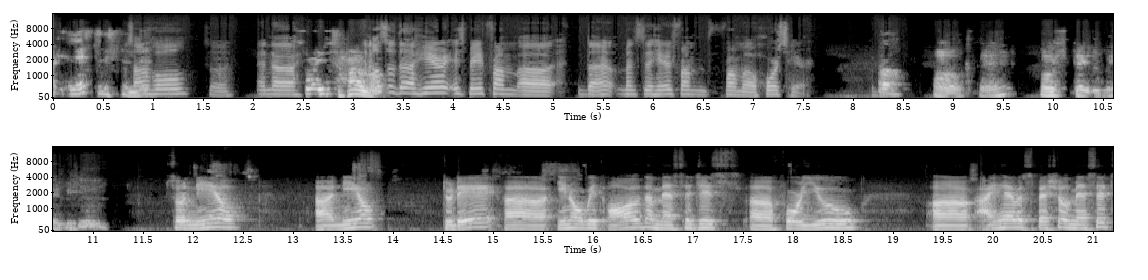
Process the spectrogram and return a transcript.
Okay, let's listen. Sound hole. So and uh, So it's And hollow. also the hair is made from uh the means the hair is from from a horse hair. Oh, Okay. Horse tail, maybe. So Neil, uh, Neil, today, uh, you know, with all the messages uh, for you, uh, I have a special message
